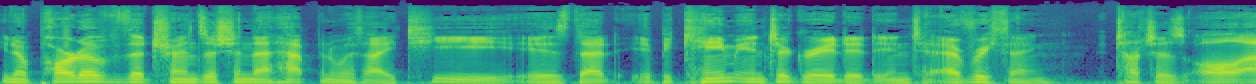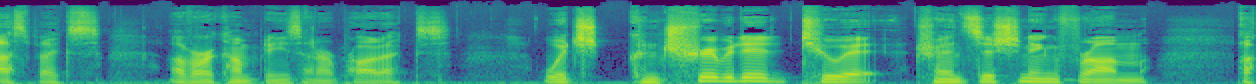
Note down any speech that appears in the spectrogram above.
you know, part of the transition that happened with IT is that it became integrated into everything. It touches all aspects of our companies and our products, which contributed to it transitioning from a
